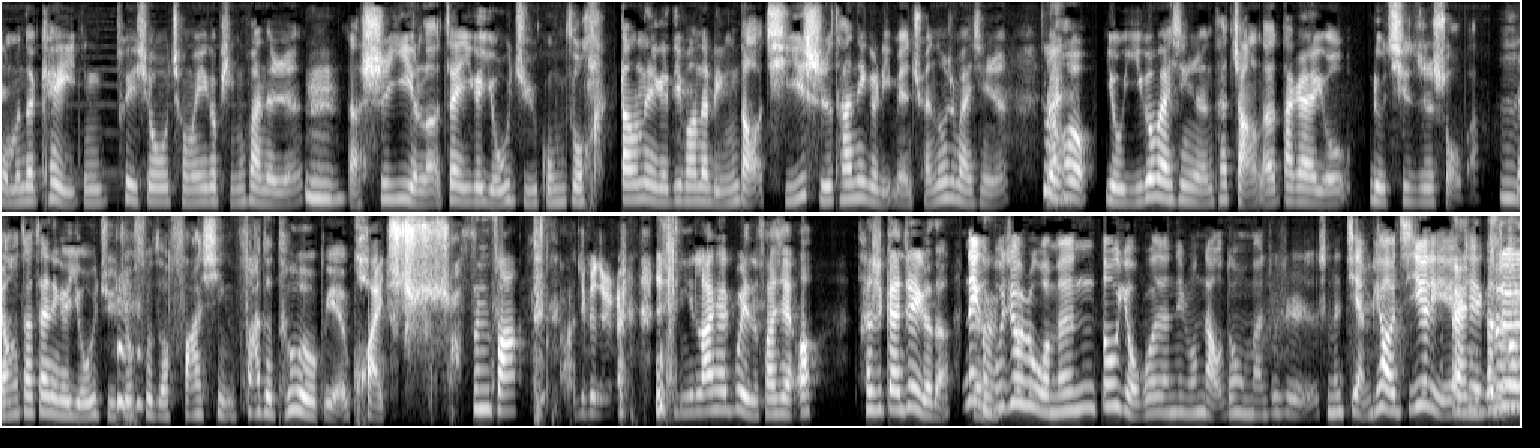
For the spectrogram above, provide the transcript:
我们的 K 已经退休，成为一个平凡的人，嗯，啊，失忆了，在一个邮局工作，当那个地方的领导。其实他那个里面全都是外星人，然后有一个外星人，他长了大概有六七只手吧，嗯然后他在那个邮局就负责发信，发的特别快，唰分发啊，这个这个，你 一拉开柜子发现哦。他是干这个的。那个不就是我们都有过的那种脑洞吗？就是什么检票机里，哎这个你自动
